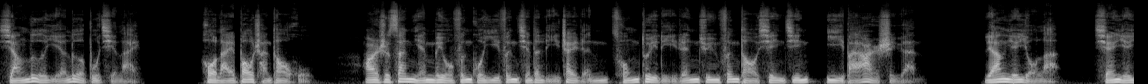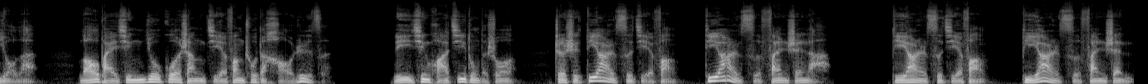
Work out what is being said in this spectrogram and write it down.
想乐也乐不起来。后来包产到户，二十三年没有分过一分钱的李寨人，从队里人均分到现金一百二十元，粮也有了，钱也有了。老百姓又过上解放出的好日子，李清华激动地说：“这是第二次解放，第二次翻身啊！第二次解放，第二次翻身。”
